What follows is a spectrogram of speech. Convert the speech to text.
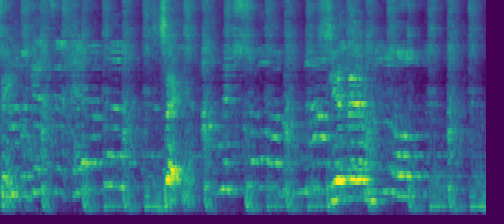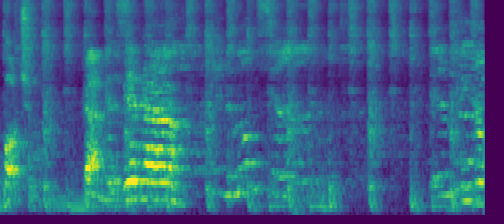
5, 6, 7, 8. Cambio de pierna. Pito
